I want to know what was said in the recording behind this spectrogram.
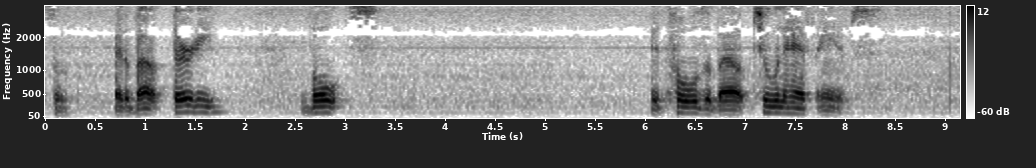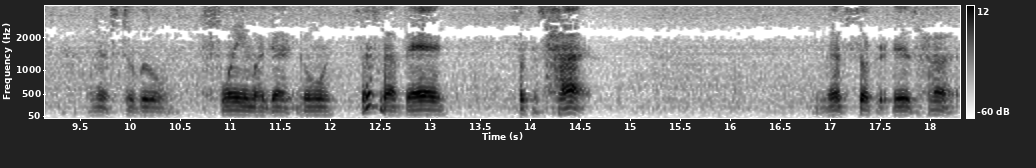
So, at about 30 volts, it pulls about two and a half amps. That's the little flame I got going. So that's not bad. Sucker's hot. That sucker is hot.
